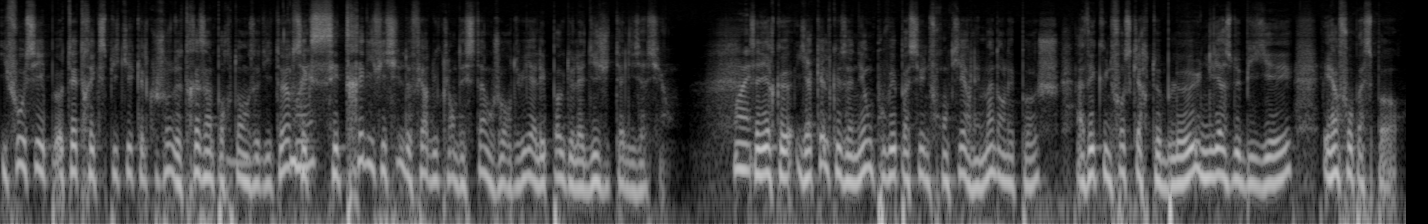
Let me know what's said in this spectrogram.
il faut aussi peut-être expliquer quelque chose de très important aux auditeurs, c'est que c'est très difficile de faire du clandestin aujourd'hui à l'époque de la digitalisation. C'est-à-dire qu'il y a quelques années, on pouvait passer une frontière les mains dans les poches, avec une fausse carte bleue, une liasse de billets et un faux passeport.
